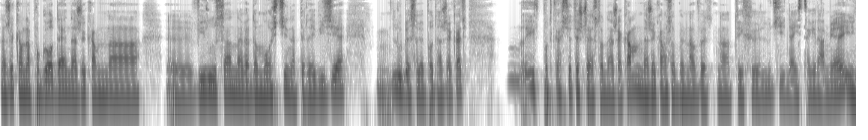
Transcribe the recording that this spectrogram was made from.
narzekam na pogodę, narzekam na y, wirusa, na wiadomości, na telewizję. Lubię sobie ponarzekać. No i w podcaście też często narzekam. Narzekam sobie nawet na tych ludzi na Instagramie i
